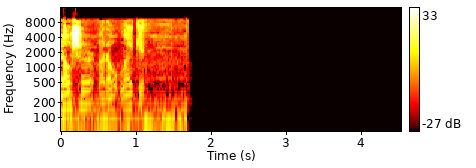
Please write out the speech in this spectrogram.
No, sir, I don't like it.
